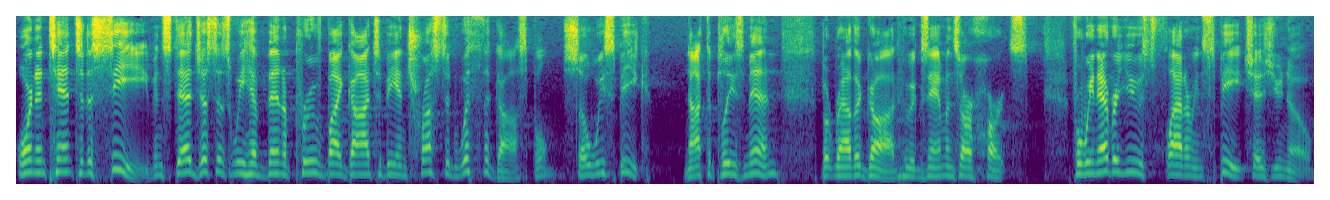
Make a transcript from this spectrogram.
or an intent to deceive. Instead, just as we have been approved by God to be entrusted with the gospel, so we speak, not to please men, but rather God, who examines our hearts. For we never used flattering speech, as you know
